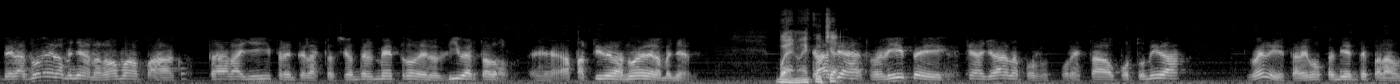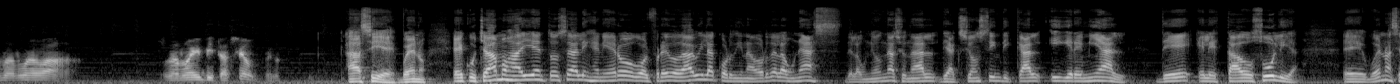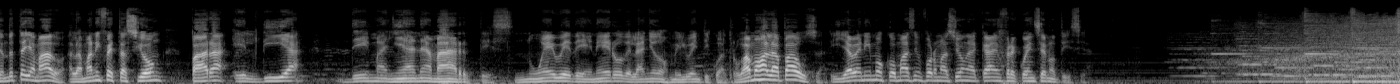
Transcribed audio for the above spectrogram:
De las 9 de la mañana, nos vamos a, estar allí frente a la estación del metro del Libertador, eh, a partir de las 9 de la mañana. Bueno, escucha. Gracias, Felipe, y gracias, Joana, por, por esta oportunidad bueno, y estaremos pendientes para una nueva, una nueva invitación. Así es. Bueno, escuchamos ahí entonces al ingeniero Golfredo Dávila, coordinador de la UNAS, de la Unión Nacional de Acción Sindical y Gremial del Estado Zulia. Eh, bueno, haciendo este llamado a la manifestación para el día de mañana martes, 9 de enero del año 2024. Vamos a la pausa y ya venimos con más información acá en Frecuencia Noticias.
